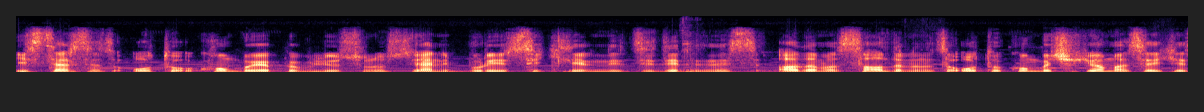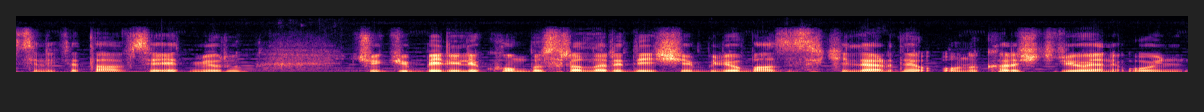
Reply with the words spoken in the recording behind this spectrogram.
isterseniz auto combo yapabiliyorsunuz. Yani buraya skill'lerinizi dizdiğiniz adama saldırınızda auto combo çekiyor ama size kesinlikle tavsiye etmiyorum. Çünkü belirli combo sıraları değişebiliyor bazı skill'lerde. Onu karıştırıyor yani oyun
